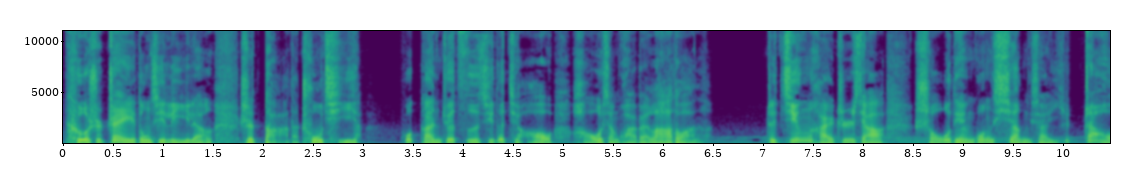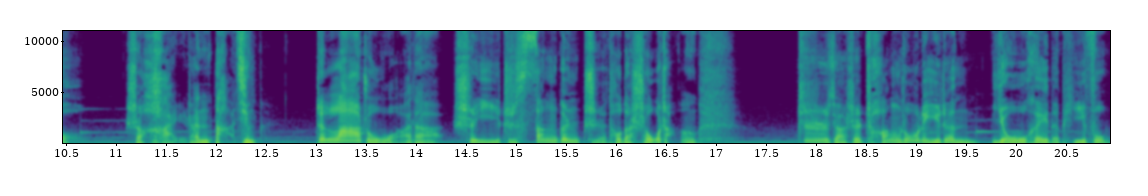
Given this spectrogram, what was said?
可是这东西力量是大的出奇呀！我感觉自己的脚好像快被拉断了。这惊骇之下，手电光向下一照，是骇然大惊。这拉住我的是一只三根指头的手掌。指甲是长如利刃，黝黑的皮肤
